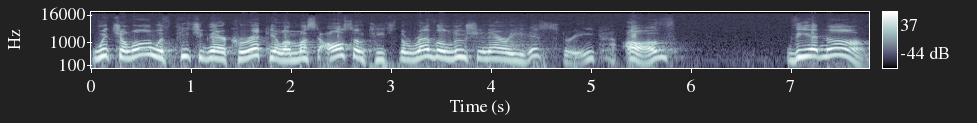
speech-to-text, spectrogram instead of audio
which, along with teaching their curriculum, must also teach the revolutionary history of Vietnam.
